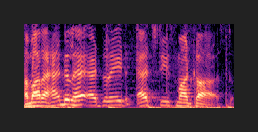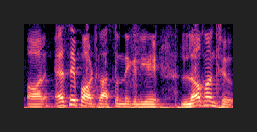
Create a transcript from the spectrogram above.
हमारा हैंडल है at the rate H T smart cast और ऐसे पॉडकास्ट सुनने के लिए लॉग ऑन टू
